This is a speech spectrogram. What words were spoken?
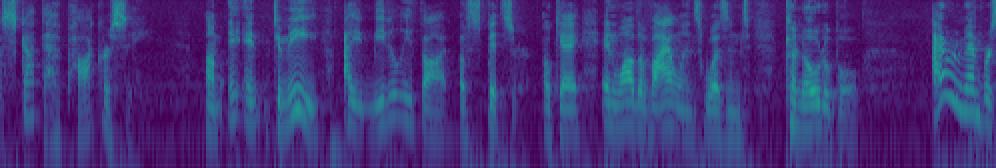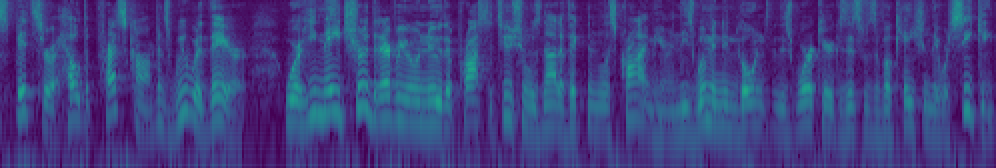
Scott, the hypocrisy. Um, and, and, to me, I immediately thought of Spitzer, okay? And while the violence wasn't connotable, I remember Spitzer held a press conference, we were there, where he made sure that everyone knew that prostitution was not a victimless crime here. And these women didn't go into this work here because this was a vocation they were seeking,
